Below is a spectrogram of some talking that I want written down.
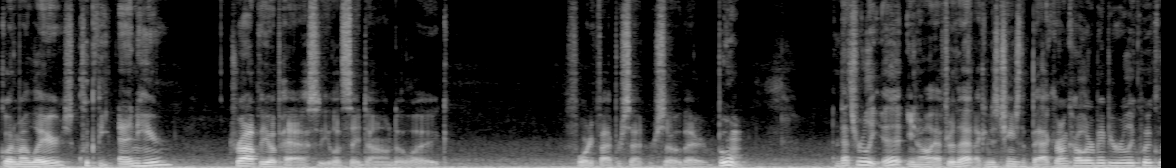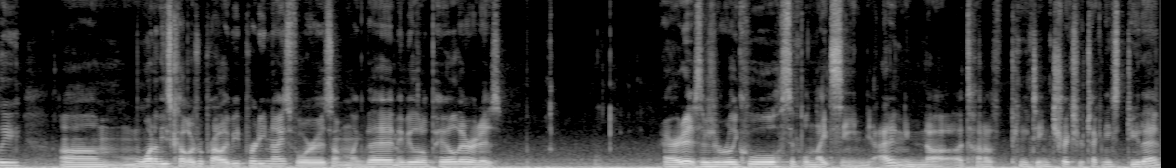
go to my layers, click the N here, drop the opacity, let's say down to like 45% or so there. Boom. And that's really it. You know, after that, I can just change the background color maybe really quickly. Um, one of these colors will probably be pretty nice for it, something like that. Maybe a little pale. There it is. There it is. There's a really cool, simple night scene. I didn't know a ton of painting tricks or techniques to do that.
